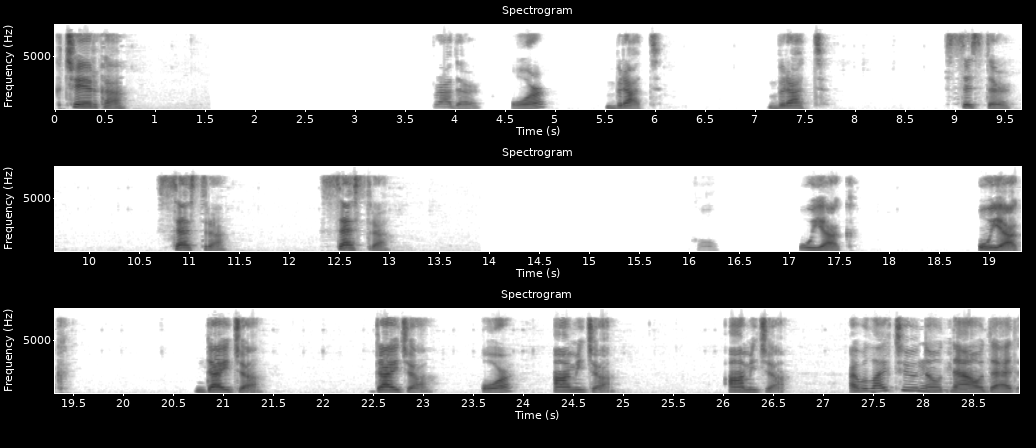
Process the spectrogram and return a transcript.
kćerka, brother or brat, brat, sister, sestra, sestra. Ujak, ujak. Dajđa, dajđa, or amidža, amidža. I would like to note now that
